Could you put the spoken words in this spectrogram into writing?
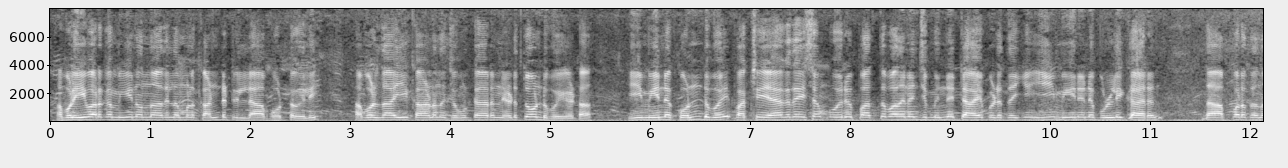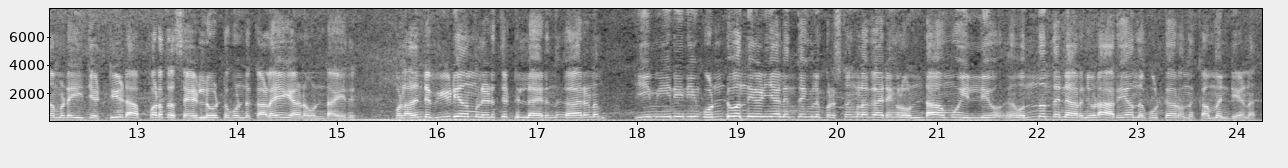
അപ്പോൾ ഈ വർഗം മീനൊന്നും അതിൽ നമ്മൾ കണ്ടിട്ടില്ല ആ ഫോട്ടോയിൽ. അപ്പോൾ ഇതാ ഈ കാണുന്ന ചൂണ്ടുകാരൻ എടുത്തുകൊണ്ട് പോയി കേട്ടോ. ഈ മീനിനെ കൊണ്ടുപോയി. പക്ഷേ ഏകദേശം ഒരു പത്ത് പതിനഞ്ച് മിനിറ്റ് ആയപ്പോഴത്തേക്കും ഈ മീനിനെ പുള്ളിക്കാരൻ ഇതാ അപ്പുറത്ത് നമ്മുടെ ഈ ജെട്ടിയുടെ അപ്പുറത്തെ സൈഡിലോട്ട് കൊണ്ട് കളയുകയാണ് ഉണ്ടായത്. അപ്പോൾ അതിന്റെ വീഡിയോ നമ്മൾ എടുത്തിട്ടില്ലായിരുന്നു. കാരണം ഈ മീൻ ഇനിയും കൊണ്ടുവന്നു കഴിഞ്ഞാൽ എന്തെങ്കിലും പ്രശ്നങ്ങളോ കാര്യങ്ങളോ ഉണ്ടാകുമോ ഇല്ലയോ ഒന്നും തന്നെ അറിഞ്ഞൂടാ അറിയാവുന്ന കൂട്ടുകാർ ഒന്ന് കമന്റ് ചെയ്യണം.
